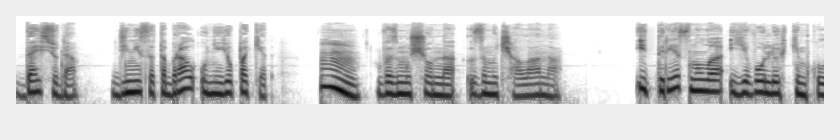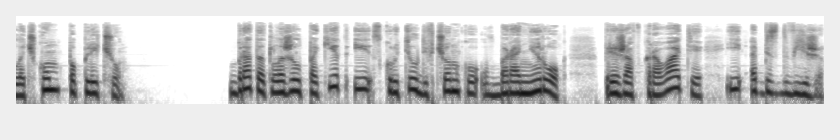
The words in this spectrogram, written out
«Дай сюда». Денис отобрал у нее пакет. «М-м-м», возмущенно замычала она. И треснула его легким кулачком по плечу. Брат отложил пакет и скрутил девчонку в бараний рог, прижав к кровати и обездвижив.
